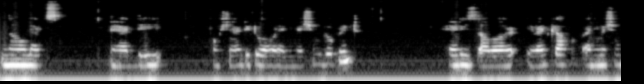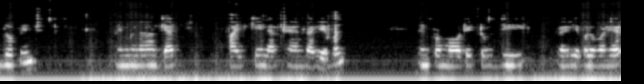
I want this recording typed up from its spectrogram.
Now let's add the functionality to our animation blueprint. Here is our event graph of animation blueprint. I'm gonna get ik left hand variable and promote it to the variable over here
